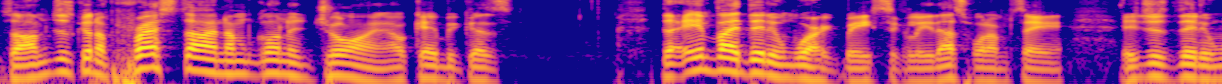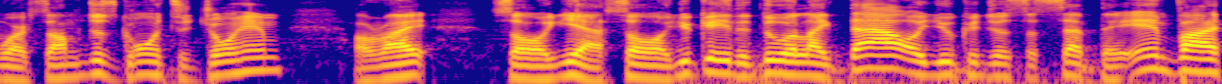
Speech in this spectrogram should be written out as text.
So I'm just gonna press down and I'm gonna join okay? Because the invite didn't work basically. That's what i'm saying. It just didn't work. So i'm just going to join him all right? So yeah so you can either do it like that or you could just accept the invite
